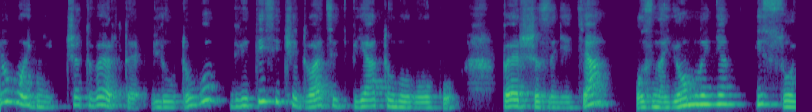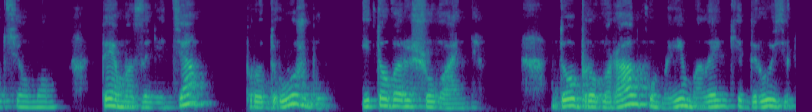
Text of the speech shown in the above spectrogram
Сьогодні 4 лютого 2025 року. Перше заняття ознайомлення із соціумом. Тема заняття про дружбу і товаришування. Доброго ранку, мої маленькі друзі.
